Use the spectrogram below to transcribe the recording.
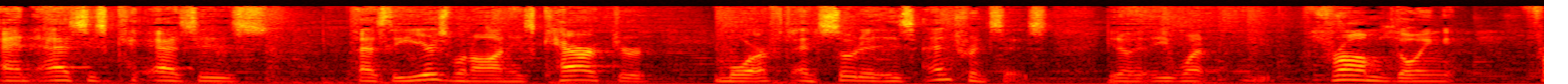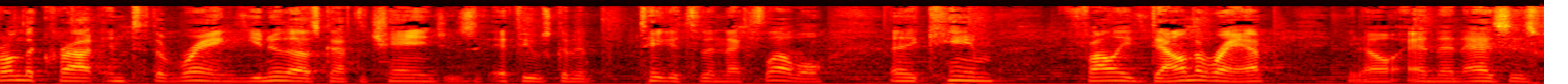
And as his as his as the years went on, his character morphed, and so did his entrances. You know, he went from going from the crowd into the ring. You knew that was going to have to change if he was going to take it to the next level. And it came finally down the ramp, you know, and then as his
